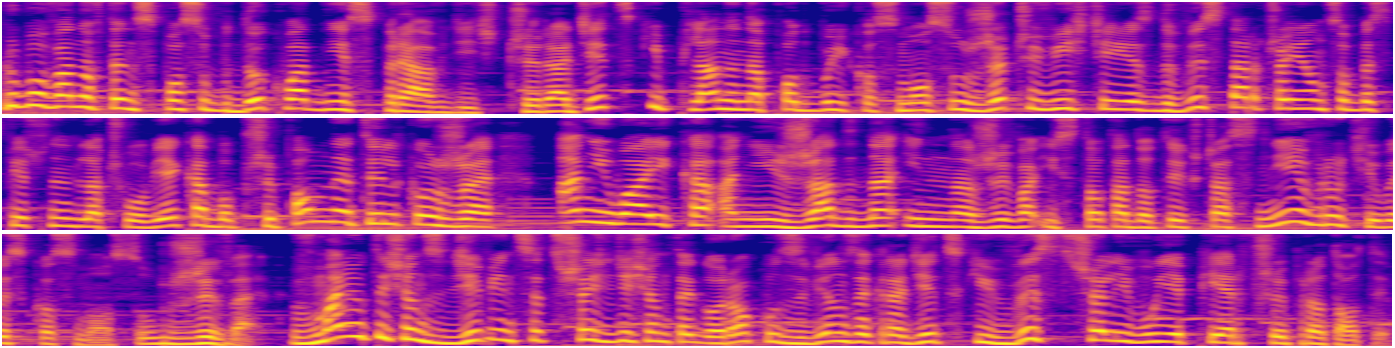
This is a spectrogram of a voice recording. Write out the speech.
Próbowano w ten sposób dokładnie sprawdzić, czy radziecki plan na podbój kosmosu rzeczywiście jest wystarczająco bezpieczny dla człowieka, bo przypomnę tylko, że ani łajka, ani żadna inna żywa istota dotychczas nie wróciły z kosmosu żywe. W maju 1960 roku Związek Radziecki wystrzeliwuje pierwszy prototyp.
